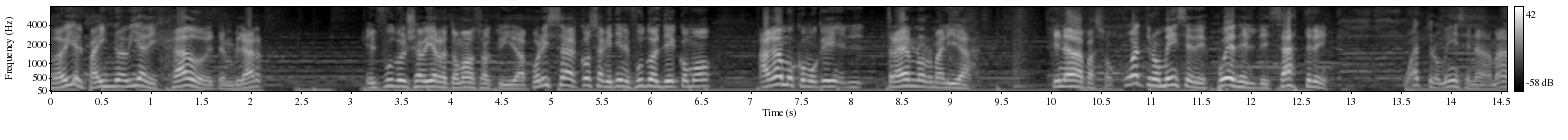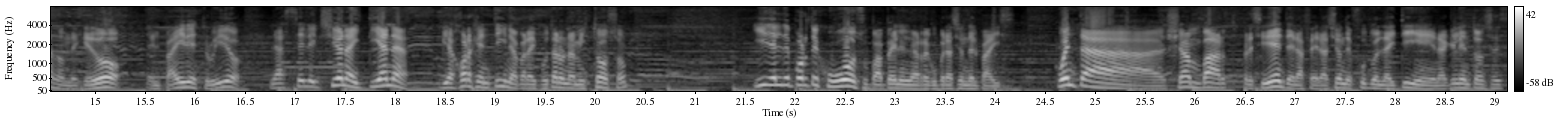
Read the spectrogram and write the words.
todavía el país no había dejado de temblar, el fútbol ya había retomado su actividad. Por esa cosa que tiene el fútbol de como hagamos como que traer normalidad. Que nada pasó. Cuatro meses después del desastre, cuatro meses nada más, donde quedó el país destruido, la selección haitiana viajó a Argentina para disputar un amistoso. Y el deporte jugó su papel en la recuperación del país. Cuenta Jean Bart, presidente de la Federación de Fútbol de Haití en aquel entonces,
